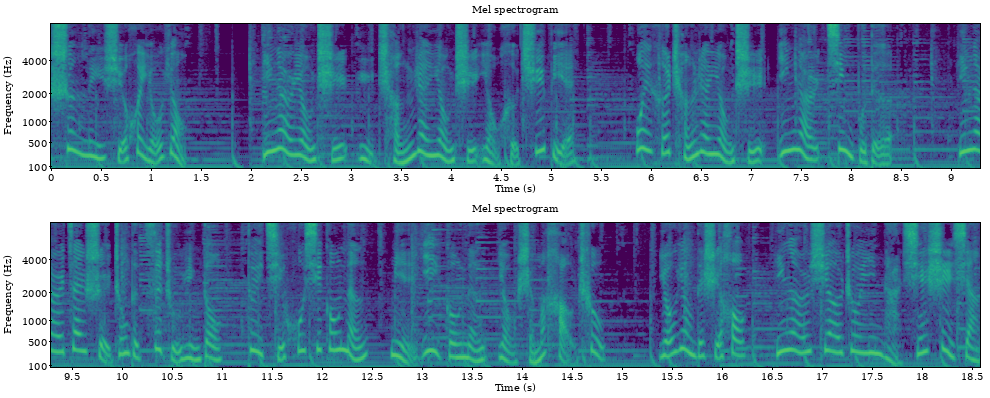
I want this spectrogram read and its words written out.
顺利学会游泳？婴儿泳池与成人泳池有何区别？为何成人泳池婴儿进不得？婴儿在水中的自主运动对其呼吸功能、免疫功能有什么好处？游泳的时候，婴儿需要注意哪些事项？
